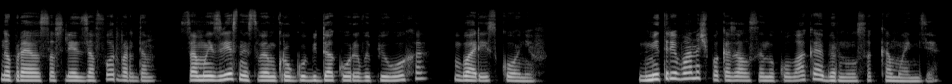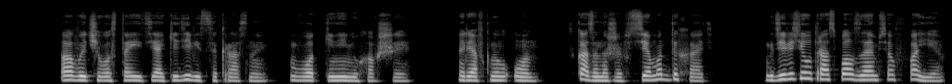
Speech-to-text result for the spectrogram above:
направился вслед за форвардом, самый известный в своем кругу бедокур и выпивоха Борис Конев. Дмитрий Иванович показал сыну кулак и обернулся к команде. «А вы чего стоите, аки девицы красные, водки не нюхавшие?» — рявкнул он. «Сказано же, всем отдыхать. К девяти утра сползаемся в фойе.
